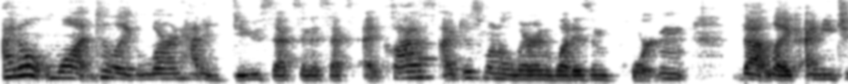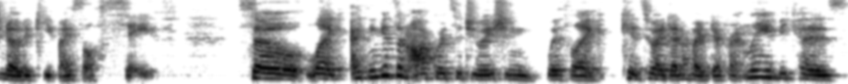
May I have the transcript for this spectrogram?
I don't want to like learn how to do sex in a sex ed class. I just want to learn what is important that like I need to know to keep myself safe. So, like, I think it's an awkward situation with like kids who identify differently because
